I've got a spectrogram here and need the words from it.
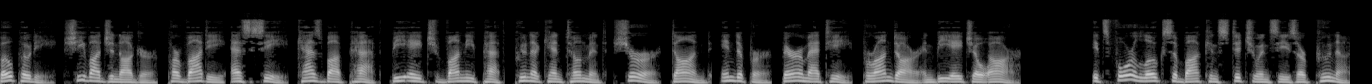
Bhopodi, Shivajinagar, Parvati SC, Kasba Peth, Bh Vani Peth, Pune Cantonment, Shirur, Daund, Indapur, Baramati, Purandar and Bhor. Its four Lok Sabha constituencies are Pune,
